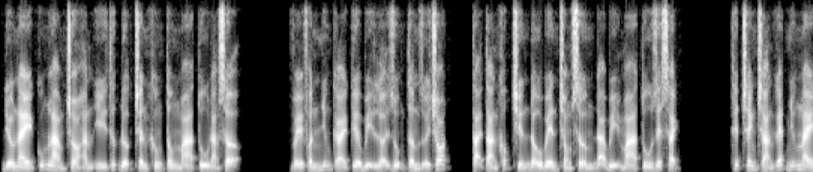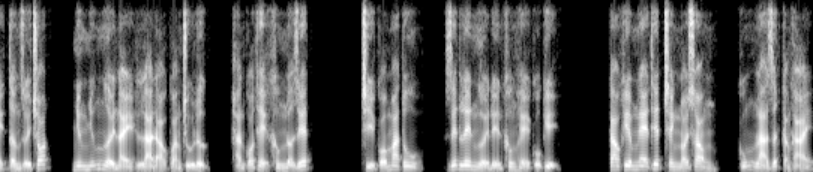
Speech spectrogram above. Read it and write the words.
Điều này cũng làm cho hắn ý thức được chân không tông ma tu đáng sợ. Về phần những cái kia bị lợi dụng tầng dưới chót tại tàn khốc chiến đấu bên trong sớm đã bị ma tu giết sạch. Thiết tranh chán ghét những này tầng dưới chót, nhưng những người này là đảo quán chủ lực, hắn có thể không nỡ giết. Chỉ có ma tu, giết lên người đến không hề cố kỵ. Cao khiêm nghe thiết tranh nói xong, cũng là rất cảm khái.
